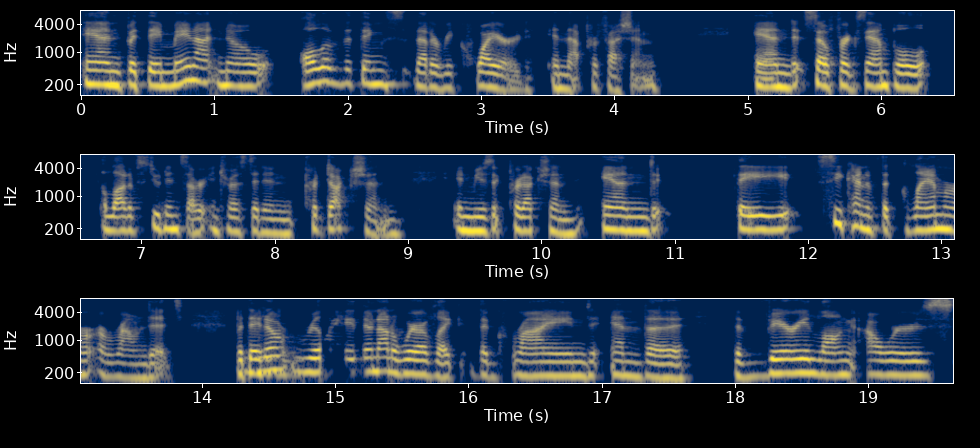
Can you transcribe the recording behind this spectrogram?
And, but they may not know all of the things that are required in that profession. And so, for example, a lot of students are interested in production, in music production, and they see kind of the glamour around it, but they mm. don't really, they're not aware of like the grind and the, the very long hours,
